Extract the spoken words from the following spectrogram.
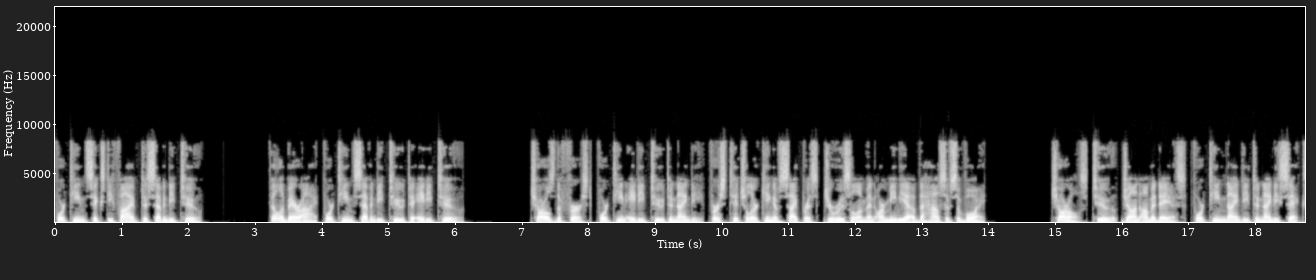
1465–72 Philibert I, 1472–82 Charles I, 1482–90, first titular king of Cyprus, Jerusalem and Armenia of the House of Savoy. Charles II, John Amadeus, 1490–96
